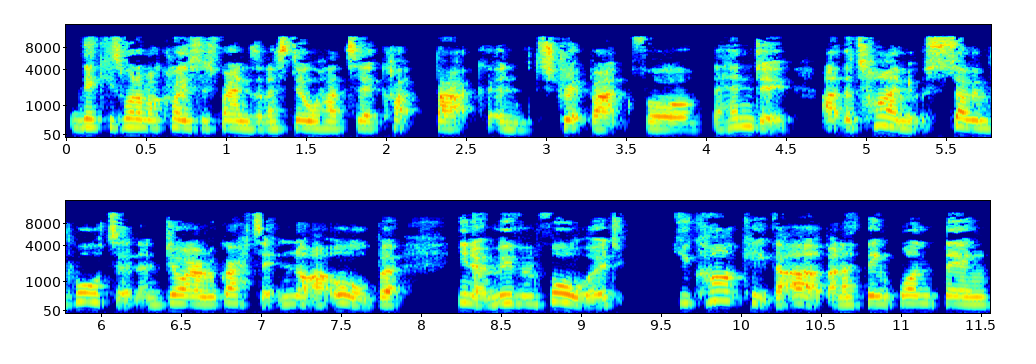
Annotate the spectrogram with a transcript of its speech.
Nikki's one of my closest friends, and I still had to cut back and strip back for the hen do. At the time, it was so important. And do I regret it? Not at all. But, you know, moving forward, you can't keep that up. And I think one thing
